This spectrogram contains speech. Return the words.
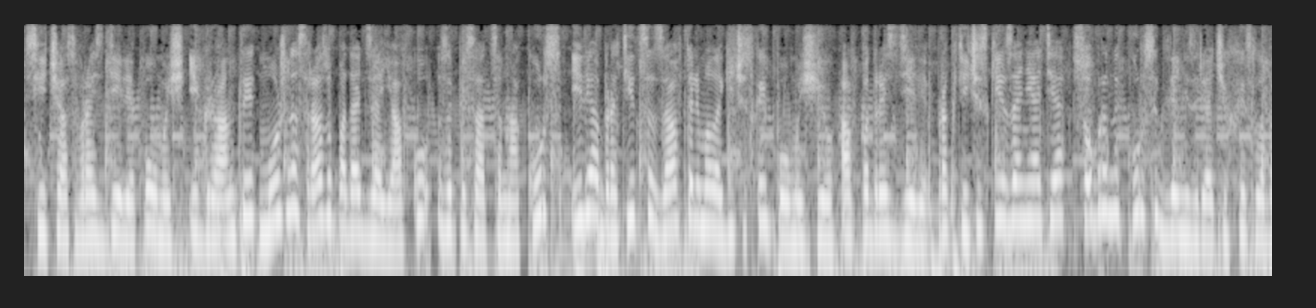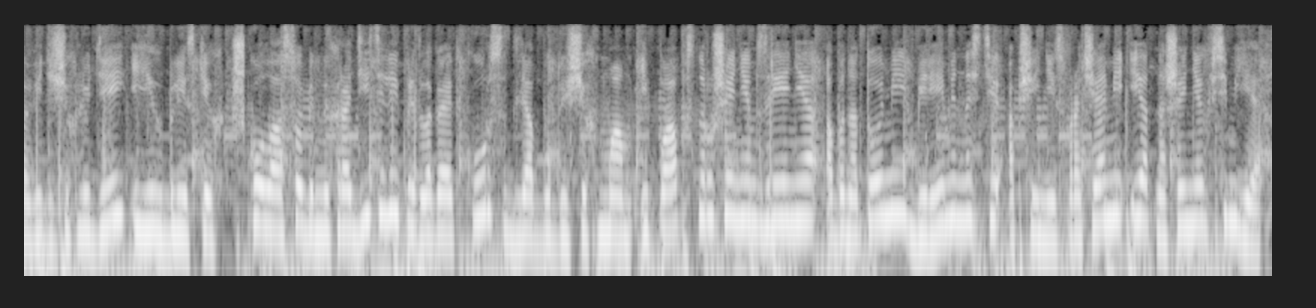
Сейчас в разделе «Помощь и гранты» можно сразу подать заявку, записаться на курс или обратиться за офтальмологической помощью, а в подразделе «Практические занятия» собраны курсы для незрячих и слабовидящих людей и их близких. Школа особенных родителей предлагает курс для будущих мам и пап с нарушением зрения об анатомии, беременности, общении с врачами и отношениях в семье –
